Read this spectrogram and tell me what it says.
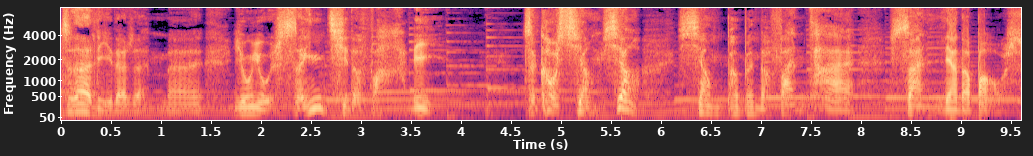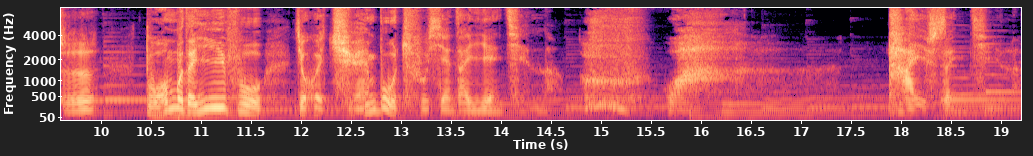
这里的人们拥有神奇的法力。只靠想象，香喷喷的饭菜、闪亮的宝石、夺目的衣服就会全部出现在眼前了。哇，太神奇了！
